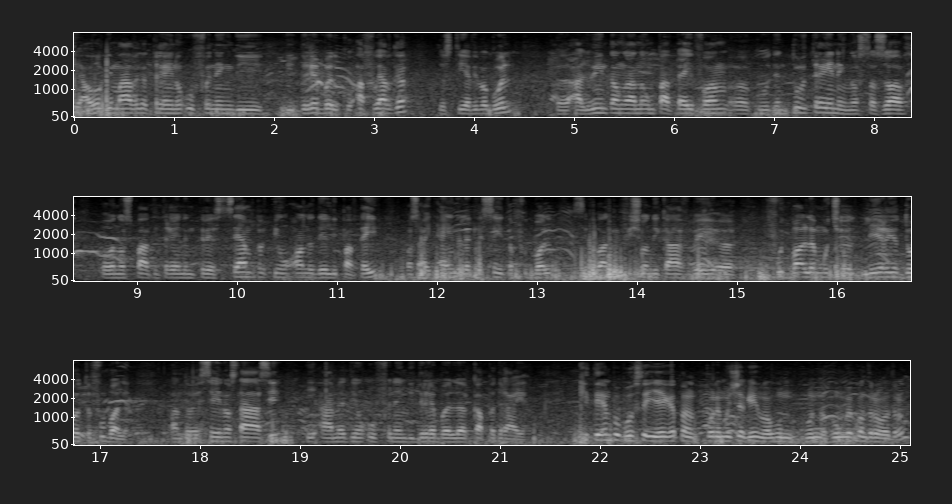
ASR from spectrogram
Sim, ook die Marvin que treina oefening die die dribbel com afwerken, dus die hebben gol. Uh, alwin então gaan um partij van uh, com den tour training nós zorg ou nos party training 3 sempre tem um onderdeel die partij was uiteindelijk is het voetbal. Se wat que fichon die KFB uh, voetballen moet je leren door te voetballen. Want é se não está assim e a met tem um oefening die dribbel kappen draaien Que tempo você chega para podemos chegar um um contra o outro?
